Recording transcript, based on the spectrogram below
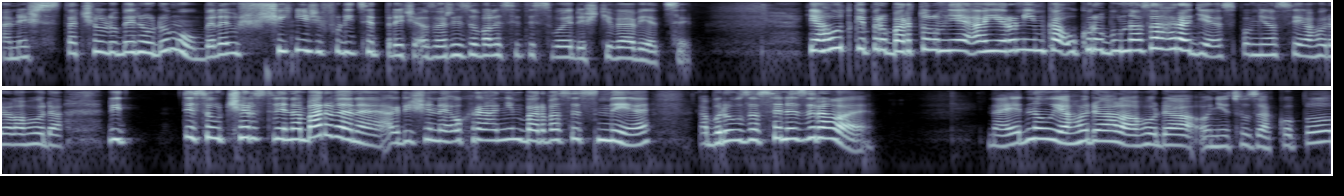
a než stačil doběhnout domů, byli už všichni žifulíci pryč a zařizovali si ty svoje deštivé věci. Jahůdky pro Bartolomě a Jeronýmka u krobů na zahradě, vzpomněl si Jahoda Lahoda. Ty jsou čerstvě nabarvené a když je neochráním, barva se smije a budou zase nezralé. Najednou Jahoda Lahoda o něco zakopl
